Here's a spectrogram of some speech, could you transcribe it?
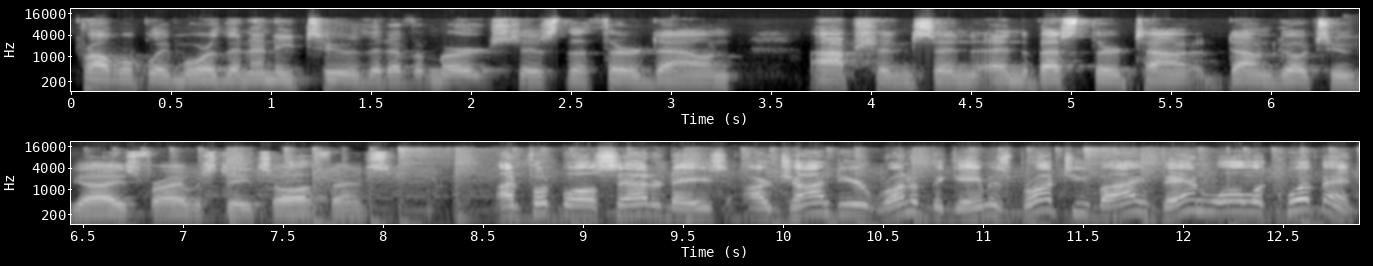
probably more than any two that have emerged as the third down options and, and the best third down go to guys for Iowa State's offense. On Football Saturdays, our John Deere run of the game is brought to you by Van Wall Equipment.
